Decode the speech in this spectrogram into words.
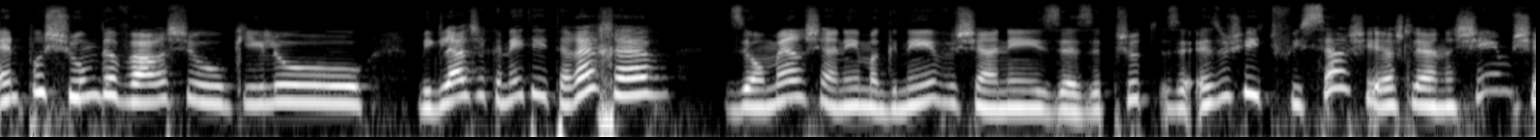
אין פה שום דבר שהוא כאילו, בגלל שקניתי את הרכב, זה אומר שאני מגניב ושאני זה, זה פשוט, זה איזושהי תפיסה שיש לאנשים ש...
